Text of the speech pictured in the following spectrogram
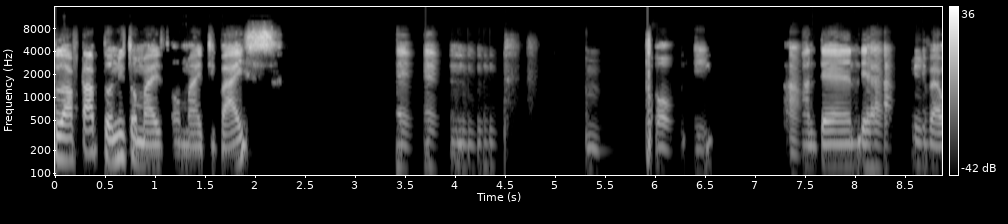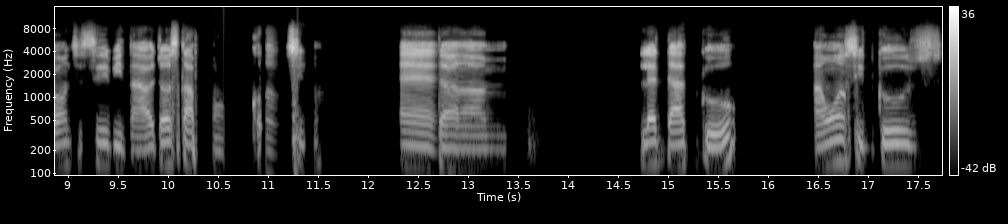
so I've tapped on it on my on my device, and and then they me if I want to save it. I'll just tap on continue, and um, let that go. And once it goes,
